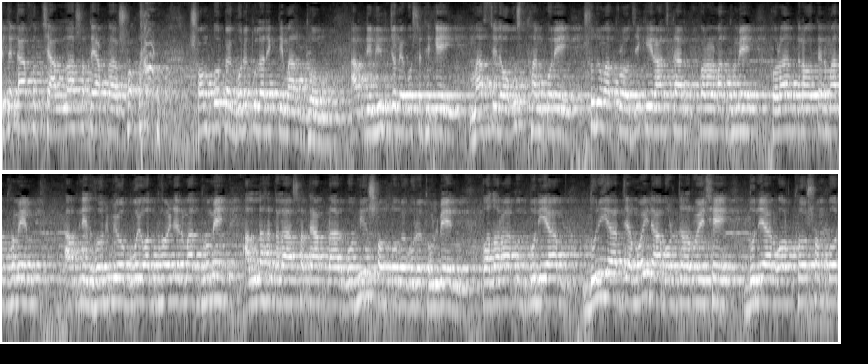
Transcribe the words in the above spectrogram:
এতেকাফ হচ্ছে আল্লাহর সাথে আপনার সম্পর্ক গড়ে তোলার একটি মাধ্যম। আপনি নির্জনে বসে থেকে মাসজিদে অবস্থান করে শুধুমাত্র জিকির রাজকার করার মাধ্যমে, কোরআন তেলাওয়াতের মাধ্যমে, আপনি ধর্মীয় বই অধ্যয়নের মাধ্যমে আল্লাহ তালার সাথে আপনার গভীর সম্পর্ক গড়ে তুলবেন। কদরাত দুনিয়া, দুনিয়ার যে ময়লা আবর্জনা রয়েছে, দুনিয়ার অর্থ, সম্পদ,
